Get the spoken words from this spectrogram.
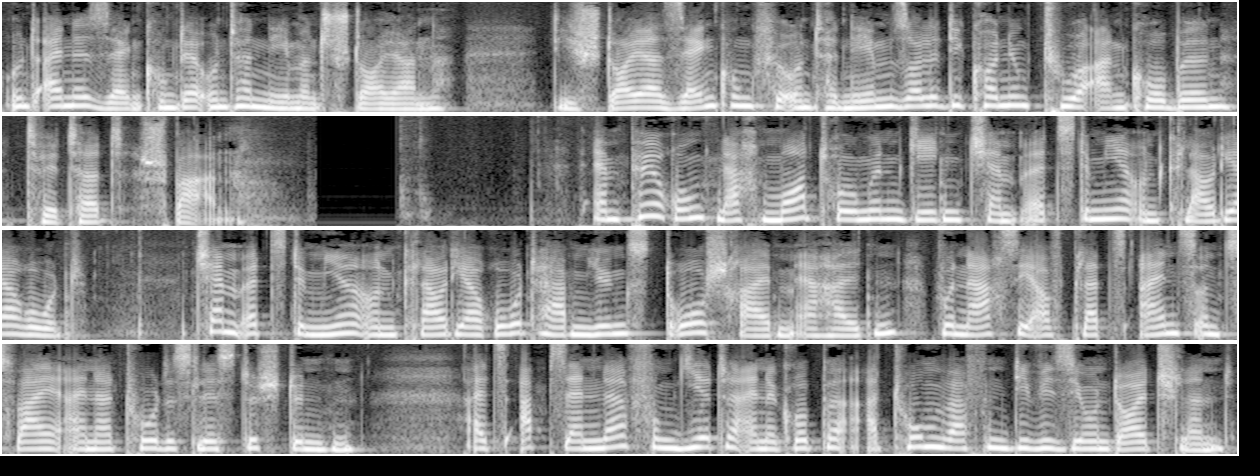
und eine Senkung der Unternehmenssteuern. Die Steuersenkung für Unternehmen solle die Konjunktur ankurbeln, twittert Spahn. Empörung nach Morddrohungen gegen Cem Özdemir und Claudia Roth. Cem Özdemir und Claudia Roth haben jüngst Drohschreiben erhalten, wonach sie auf Platz 1 und 2 einer Todesliste stünden. Als Absender fungierte eine Gruppe Atomwaffendivision Deutschland.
